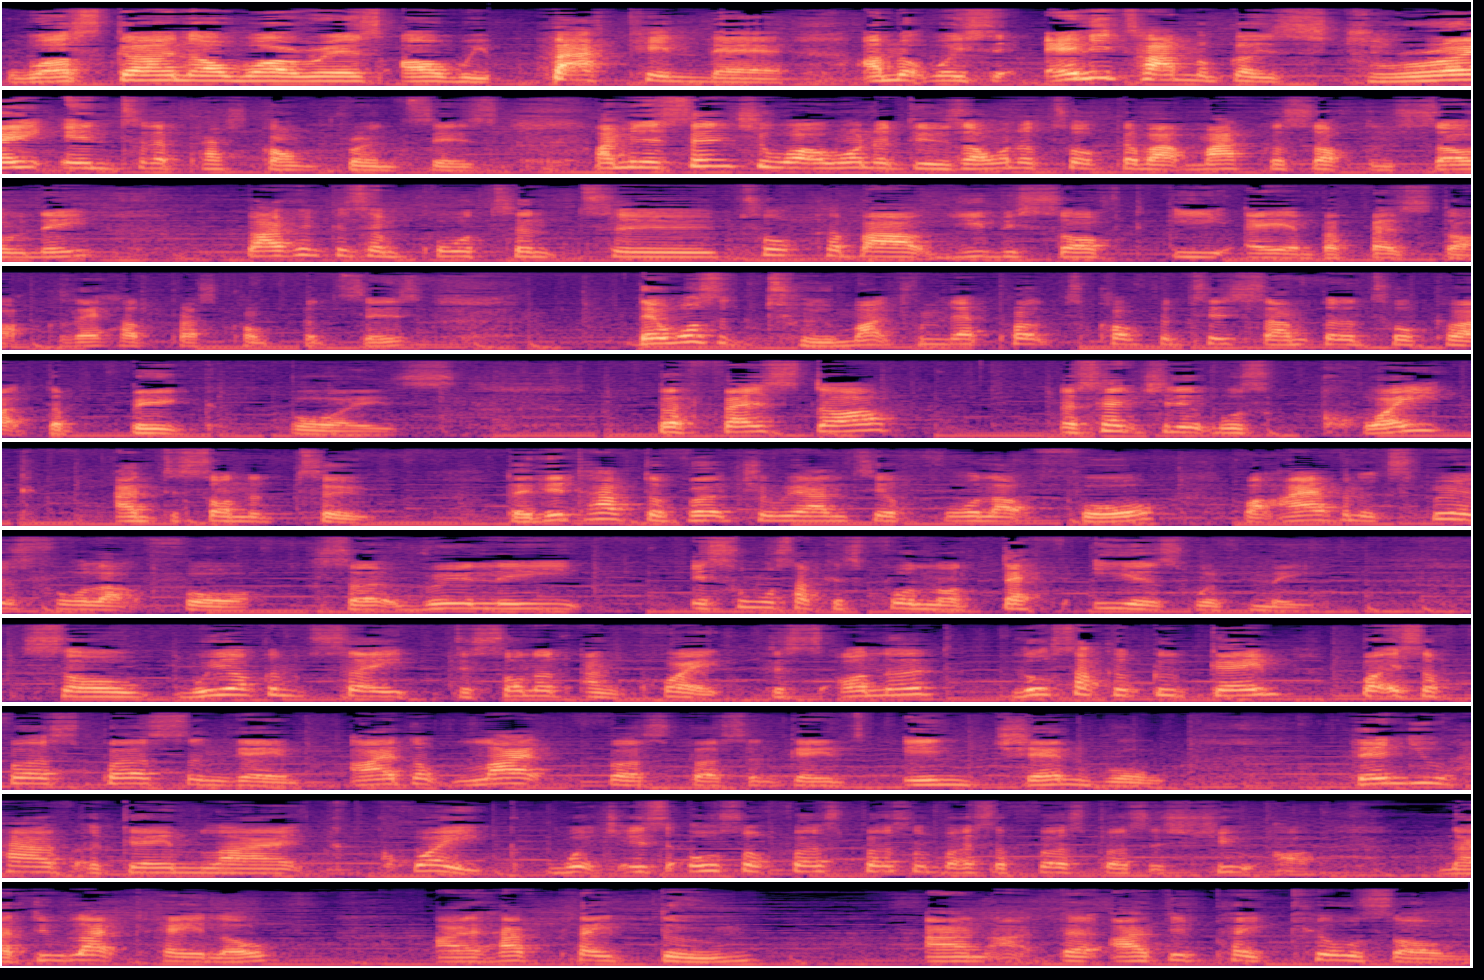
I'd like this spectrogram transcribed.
What's going on, Warriors? Are we back in there? I'm not wasting any time. I'm going straight into the press conferences. I mean, essentially, what I want to do is I want to talk about Microsoft and Sony. But I think it's important to talk about Ubisoft, EA, and Bethesda because they held press conferences. There wasn't too much from their press conferences, so I'm going to talk about the big boys. Bethesda, essentially, it was Quake and Dishonored 2. They did have the virtual reality of Fallout 4, but I haven't experienced Fallout 4, so it really, it's almost like it's fallen on deaf ears with me. So we are going to say Dishonored and Quake. Dishonored looks like a good game, but it's a first-person game. I don't like first-person games in general. Then you have a game like Quake, which is also first-person, but it's a first-person shooter. Now I do like Halo. I have played Doom, and I, I did play Killzone.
